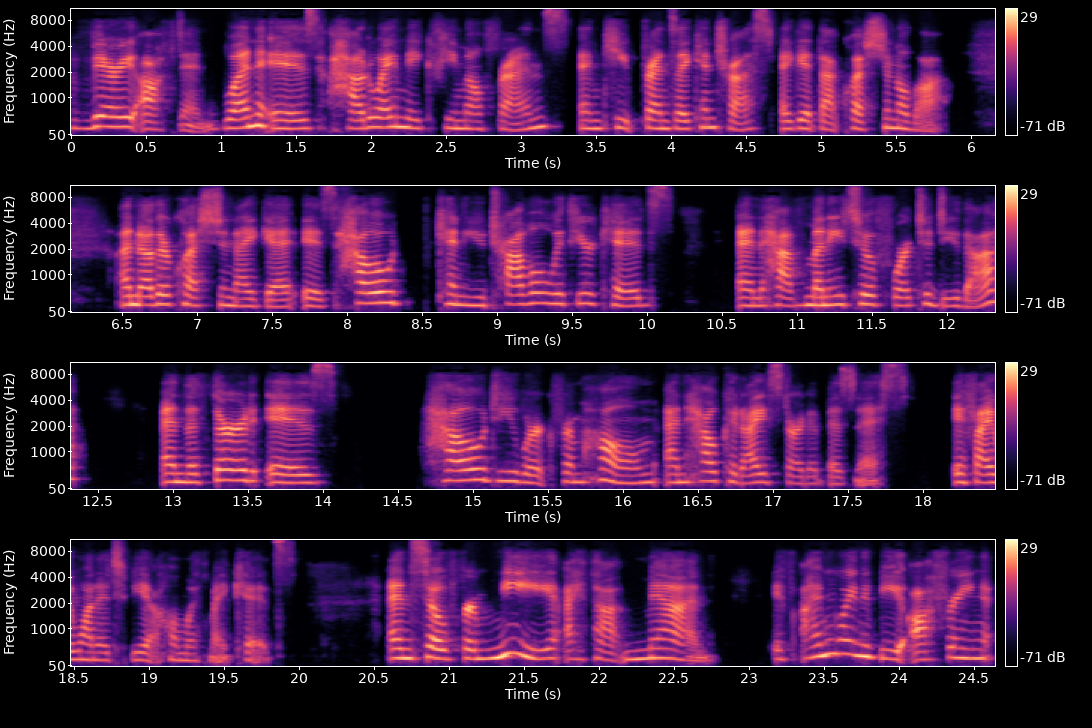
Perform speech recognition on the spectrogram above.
very often. One is, how do I make female friends and keep friends I can trust? I get that question a lot. Another question I get is how can you travel with your kids and have money to afford to do that? And the third is how do you work from home and how could I start a business if I wanted to be at home with my kids? And so for me, I thought, man, if I'm going to be offering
